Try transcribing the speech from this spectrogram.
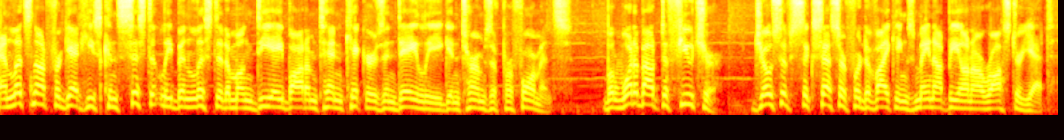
And let's not forget he's consistently been listed among DA bottom 10 kickers in Day League in terms of performance. But what about the future? Joseph's successor for the Vikings may not be on our roster yet.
